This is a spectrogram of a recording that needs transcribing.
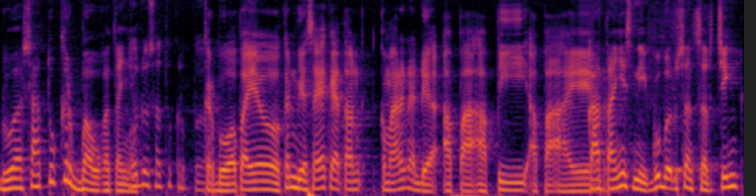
21 kerbau katanya. Oh, 21 kerbau. Kerbau apa yo? Kan biasanya kayak tahun kemarin ada apa api, apa air. Katanya sini, gue barusan searching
